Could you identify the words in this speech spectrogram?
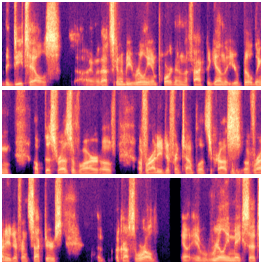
the details I mean, that's going to be really important and the fact again that you're building up this reservoir of a variety of different templates across a variety of different sectors uh, across the world you know, it really makes it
